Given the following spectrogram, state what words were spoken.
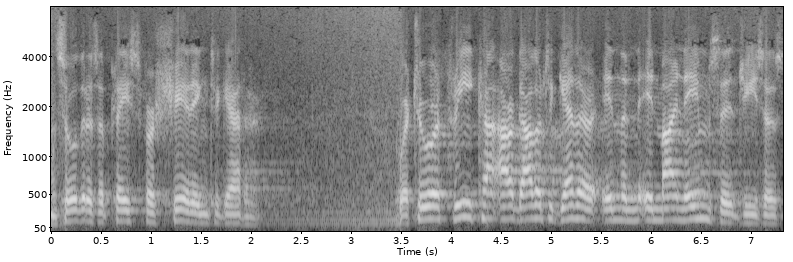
And so there is a place for sharing together. Where two or three are gathered together in, the, in my name, said Jesus,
